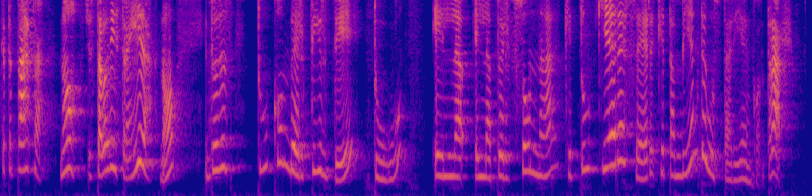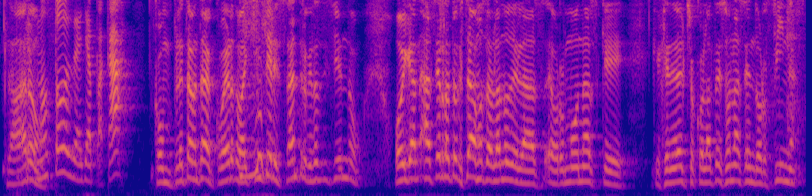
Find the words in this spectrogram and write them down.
¿Qué te pasa? No, yo estaba distraída, ¿no? Entonces, tú convertirte, tú, en la, en la persona que tú quieres ser, que también te gustaría encontrar. Claro. no todo es de allá para acá. Completamente de acuerdo. Ay, qué interesante lo que estás diciendo. Oigan, hace rato que estábamos hablando de las hormonas que, que genera el chocolate, son las endorfinas,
